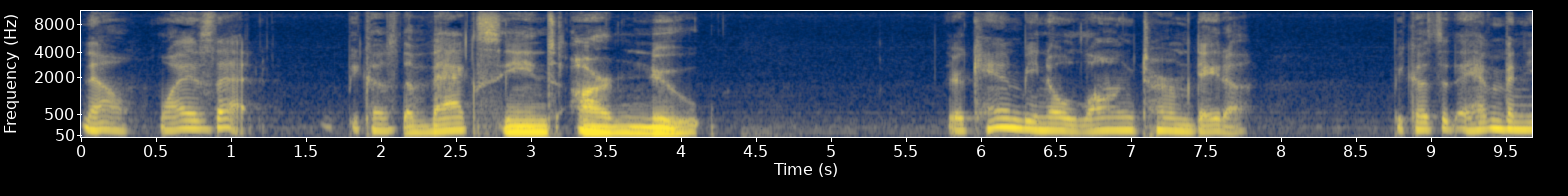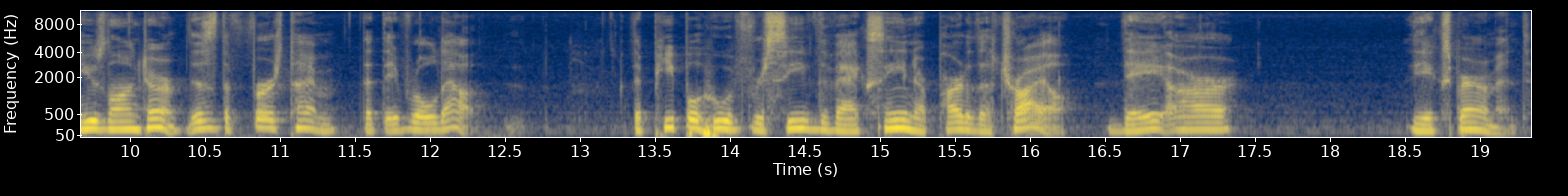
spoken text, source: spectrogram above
Now, why is that? Because the vaccines are new there can be no long term data because they haven't been used long term. This is the first time that they've rolled out. The people who have received the vaccine are part of the trial, they are the experiment.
